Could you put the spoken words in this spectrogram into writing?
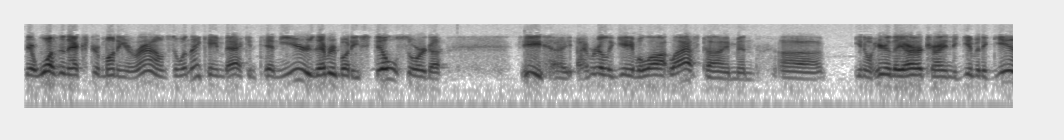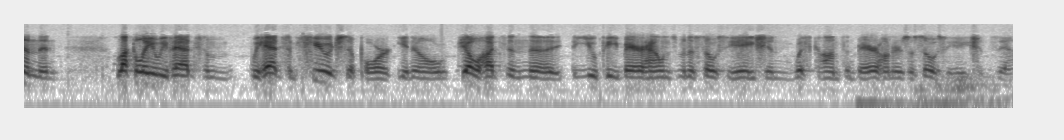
there wasn't extra money around. So when they came back in ten years, everybody still sort of, geez, I, I really gave a lot last time, and uh, you know, here they are trying to give it again. And luckily, we've had some we had some huge support. You know, Joe Hudson, the, the UP Bear Houndsmen Association, Wisconsin Bear Hunters Associations. Yeah,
